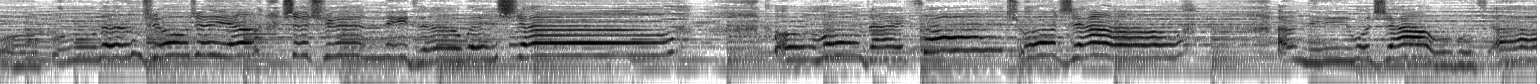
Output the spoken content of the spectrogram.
我不能就这样失去你的微笑，口红待在桌角，而你我找不到。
